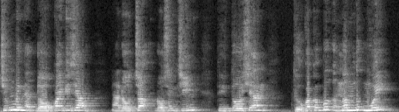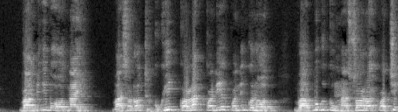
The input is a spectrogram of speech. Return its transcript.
chứng minh là đồ quay video, là đồ chợ, đồ xanh chín. Thì tôi sẽ thử qua các bước là ngâm nước muối vào những cái bộ hột này và sau đó thử cục hít qua lắc, qua đĩa, qua những con hột. Và bước cuối cùng là soi rọi qua chiếc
